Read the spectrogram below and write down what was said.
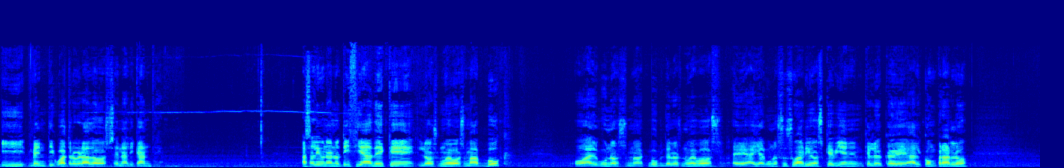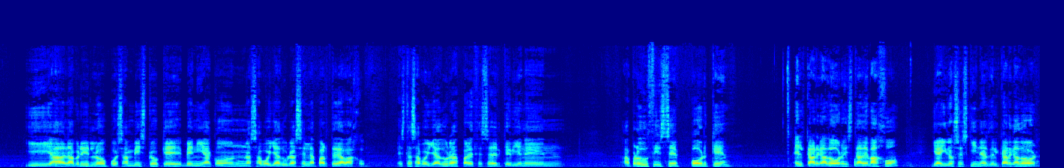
y 24 grados en Alicante. Ha salido una noticia de que los nuevos MacBook o algunos MacBook de los nuevos, eh, hay algunos usuarios que vienen, que, al comprarlo y al abrirlo, pues han visto que venía con unas abolladuras en la parte de abajo. Estas abolladuras parece ser que vienen a producirse porque el cargador está debajo y hay dos esquinas del cargador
